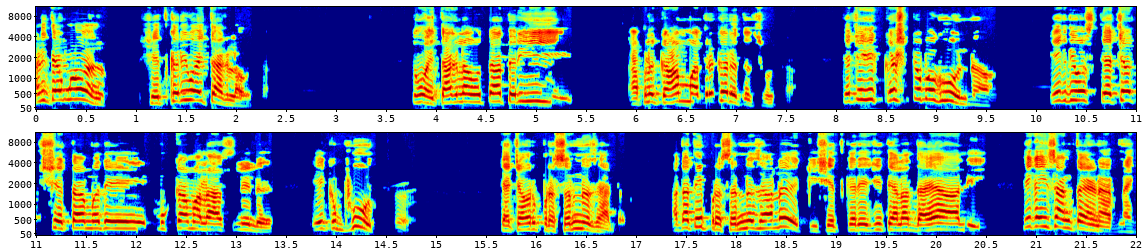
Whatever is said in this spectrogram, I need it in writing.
आणि त्यामुळं शेतकरी वैतागला होता. तो वैतागला होता तरी आपलं काम मात्र करतच होता. त्याचे हे कष्ट बघून एक दिवस त्याच्याच शेतामध्ये मुक्कामाला असलेलं एक भूत त्याच्यावर प्रसन्न झालं. आता ते प्रसन्न झालं की शेतकऱ्याची त्याला दया आली हे काही सांगता येणार नाही.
